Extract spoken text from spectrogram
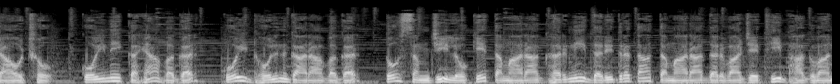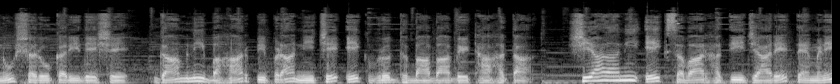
જાઓ છો, કોઈને કહ્યા વગર, કોઈ ઢોલનગારા વગર, તો સમજી લો કે તમારા ઘરની દરિદ્રતા તમારા દરવાજેથી ભાગવાનું શરૂ કરી દેશે. ગામની બહાર પીપળા નીચે એક વૃદ્ધ બાબા બેઠા હતા. શિયાળાની એક સવાર હતી જ્યારે તેમણે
